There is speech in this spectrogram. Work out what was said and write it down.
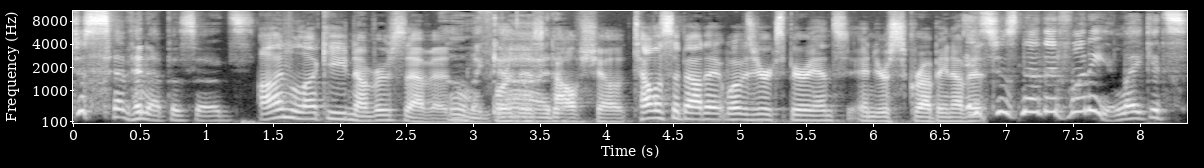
Just seven episodes. Unlucky number seven Oh my for this God. Alf show. Tell us about it. What was your experience and your scrubbing of it? It's just not that funny. Like it's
